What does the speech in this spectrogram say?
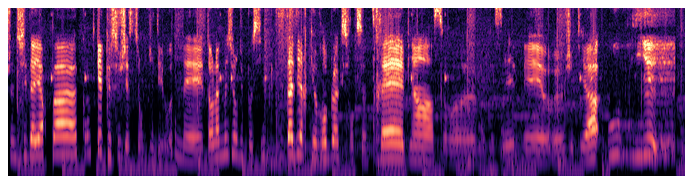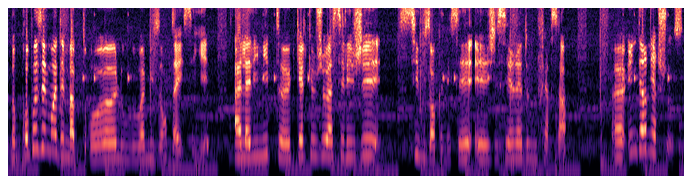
Je ne suis d'ailleurs pas contre quelques suggestions de vidéos, mais dans la mesure du possible. C'est-à-dire que Roblox fonctionne très bien sur euh, mon PC, mais euh, GTA, oublié Donc proposez-moi des maps drôles ou amusantes à essayer. À la limite, quelques jeux assez légers si vous en connaissez, et j'essaierai de vous faire ça. Euh, une dernière chose,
